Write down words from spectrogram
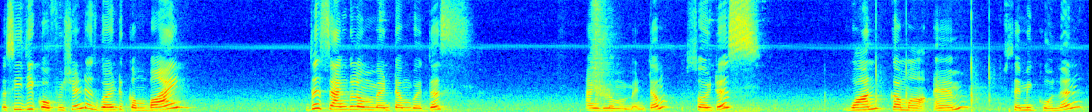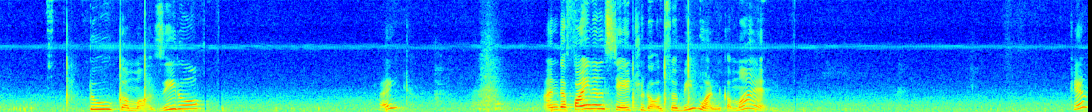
The CG coefficient is going to combine this angular momentum with this angular momentum so, it is 1 comma m semicolon 2 comma 0 right and the final state should also be 1 comma m. Clear?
